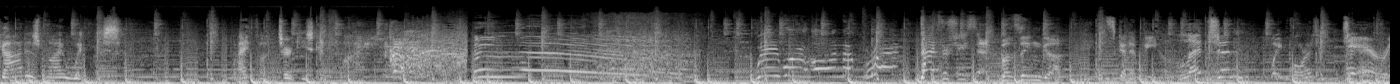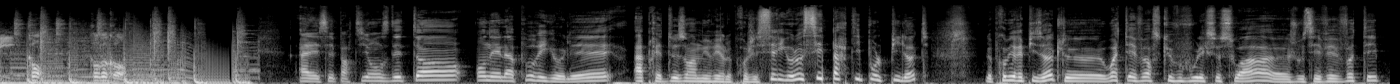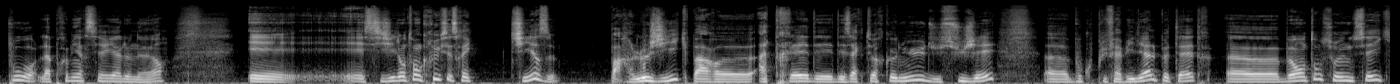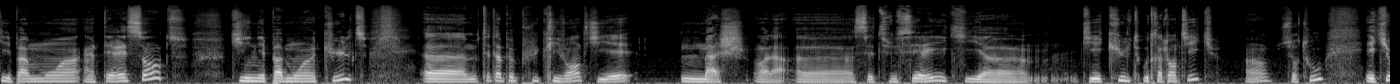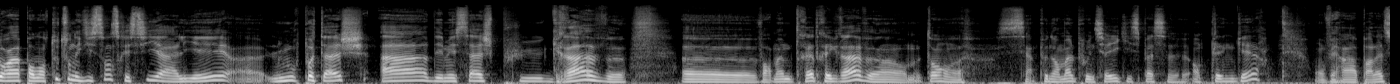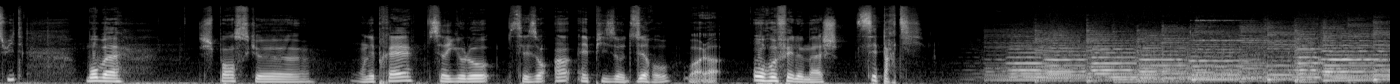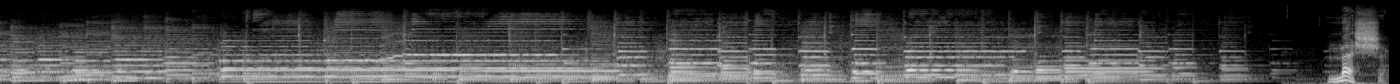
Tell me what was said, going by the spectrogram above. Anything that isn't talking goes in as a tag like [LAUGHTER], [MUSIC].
God is my witness. I thought turkeys could fly. We were on the brand. That's what she said. Bazinga. It's gonna be legend. Wait for it. Jerry. Cool. Cool, cool, cool. Allez, c'est parti, on se détend, on est là pour rigoler. Après deux ans à mûrir le projet, c'est rigolo, c'est parti pour le pilote. Le premier épisode, le whatever ce que vous voulez que ce soit, euh, je vous ai fait voter pour la première série à l'honneur. Et, si j'ai longtemps cru que ce serait Cheers, par logique, par euh, attrait des, acteurs connus, du sujet, euh, beaucoup plus familial peut-être, ben on tombe sur une série qui n'est pas moins intéressante, qui n'est pas moins culte, peut-être un peu plus clivante, qui est MASH. Voilà, Euh, c'est une série qui, euh, qui est culte outre-Atlantique. hein, surtout, et qui aura pendant toute son existence réussi à allier euh, l'humour potache à des messages plus graves, voire même très très graves. hein. En même temps, c'est un peu normal pour une série qui se passe en pleine guerre. On verra par la suite. Bon bah, je pense que on est prêt. C'est rigolo. Saison 1, épisode 0. Voilà. On refait le match. C'est parti. MASH.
